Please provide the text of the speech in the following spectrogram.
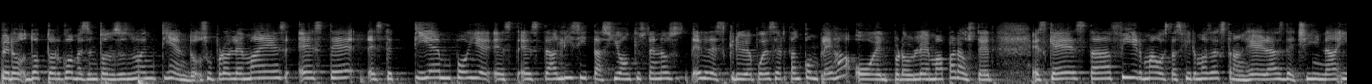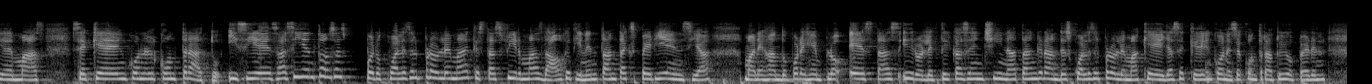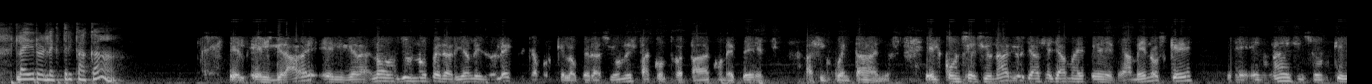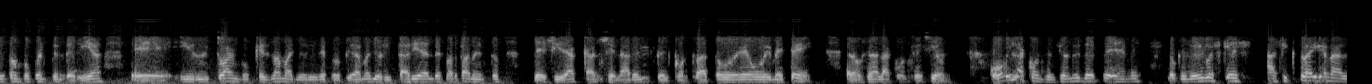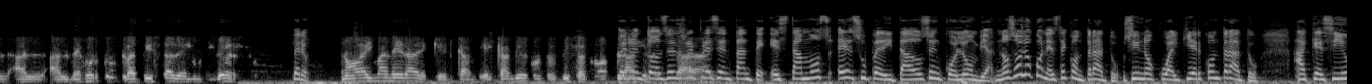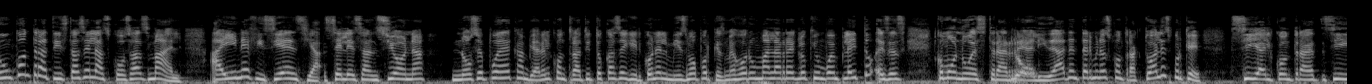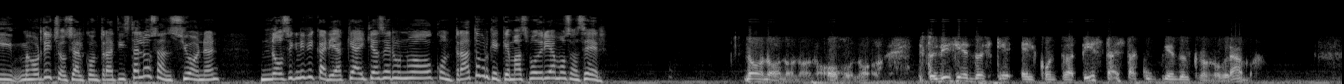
Pero, doctor Gómez, entonces no entiendo. Su problema es este, este tiempo y este, esta licitación que usted nos eh, describe puede ser tan compleja o el problema para usted es que esta firma o estas firmas extranjeras de China y demás se queden con el contrato. Y si es así, entonces, pero ¿cuál es el problema de que estas firmas, dado que tienen tanta experiencia manejando, por ejemplo, estas hidroeléctricas en China tan grandes, cuál es el problema que ellas se queden con ese contrato y operen la hidroeléctrica acá? El, grave, el no, yo no operaría la hidroeléctrica porque la operación está contratada con EPN a 50 años. El concesionario ya se llama EPN, a menos que eh, en una decisión que yo tampoco entendería, eh, Hidroituango, que es la mayoría de propiedad mayoritaria del departamento, decida cancelar el, contrato de OMT, eh, o sea, la concesión. Hoy la concesión es de EPM, lo que yo digo es que es así traigan al, al mejor contratista del universo. Pero no hay manera de que el, cambio, de contratista no Pero entonces, representante, estamos eh, supeditados en Colombia, no solo con este contrato, sino cualquier contrato, a que si un contratista hace las cosas mal, hay ineficiencia, se le sanciona, no se puede cambiar el contrato y toca seguir con el mismo porque es mejor un mal arreglo que un buen pleito. Esa es como nuestra realidad en términos contractuales, porque si al contra si, mejor dicho, si al contratista lo sancionan, no significaría que hay que hacer un nuevo contrato, porque ¿qué más podríamos hacer? No, no, no, no, no, ojo, no. Estoy diciendo es que el contratista está cumpliendo el cronograma.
